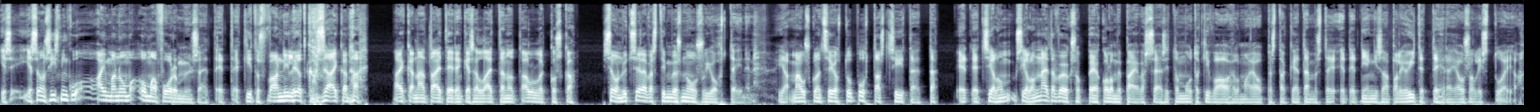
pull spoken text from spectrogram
ja, se, ja se on siis niin kuin aivan oma, oma formynsä, että et, kiitos vaan niille, jotka on se aikanaan, aikanaan taiteiden kesän laittanut alulle, koska se on nyt selvästi myös nousujohteinen. Ja mä uskon, että se johtuu puhtaasti siitä, että et, et siellä, on, siellä on näitä workshoppeja kolme päivässä ja sitten on muuta kivaa ohjelmaa ja oppestakia ja tämmöistä, että et jengi saa paljon itse tehdä ja osallistua ja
